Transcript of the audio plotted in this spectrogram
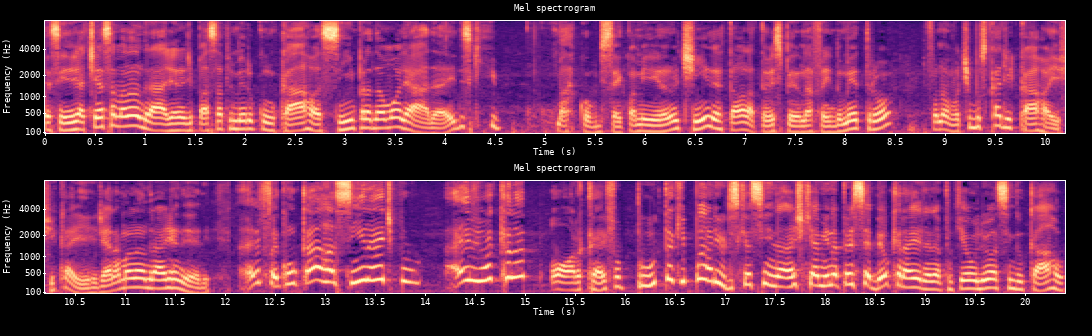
assim, já tinha essa malandragem, né? De passar primeiro com o carro assim para dar uma olhada. Disse que marcou de sair com a menina no Tinder e tal. Ela tava esperando na frente do metrô. Falou, não, vou te buscar de carro aí, fica aí. Já era a malandragem dele. Aí ele foi com o carro assim, né? Tipo, aí viu aquela orca. Aí falou, puta que pariu. Diz que assim, acho que a mina percebeu que era ele, né? Porque olhou assim do carro.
